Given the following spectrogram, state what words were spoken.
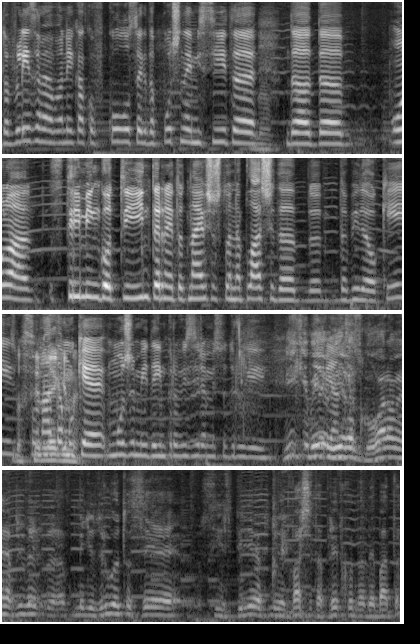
да влеземе во некаков колосек, да почне емисиите, да да она стримингот и интернетот највише што не плаши да да, да биде окей, Да понатаму ќе можеме и да импровизираме со други Ние ќе мене ние разговараме на пример меѓу другото се се инспириравме од вашата претходна дебата.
